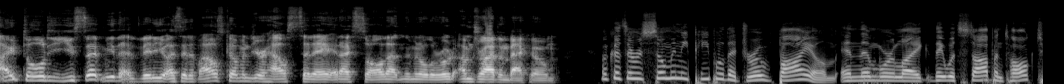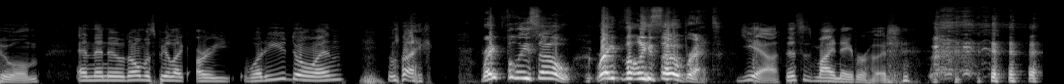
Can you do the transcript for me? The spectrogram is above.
I told you, you sent me that video. I said, if I was coming to your house today and I saw that in the middle of the road, I'm driving back home. Because there were so many people that drove by him and then were like, they would stop and talk to him. And then it would almost be like, "Are you? What are you doing?" like, rightfully so, rightfully so, Brett. Yeah, this is my neighborhood.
